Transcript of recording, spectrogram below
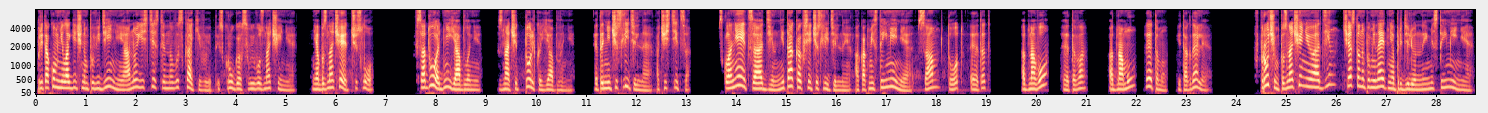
При таком нелогичном поведении оно, естественно, выскакивает из круга своего значения, не обозначает число. В саду одни яблони, значит только яблони. Это не числительное, а частица. Склоняется один не так, как все числительные, а как местоимение сам, тот, этот, одного – этого, одному – этому и так далее. Впрочем, по значению «один» часто напоминает неопределенные местоимения.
